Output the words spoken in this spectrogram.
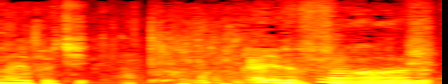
Allez petit. Allez le ferrage.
